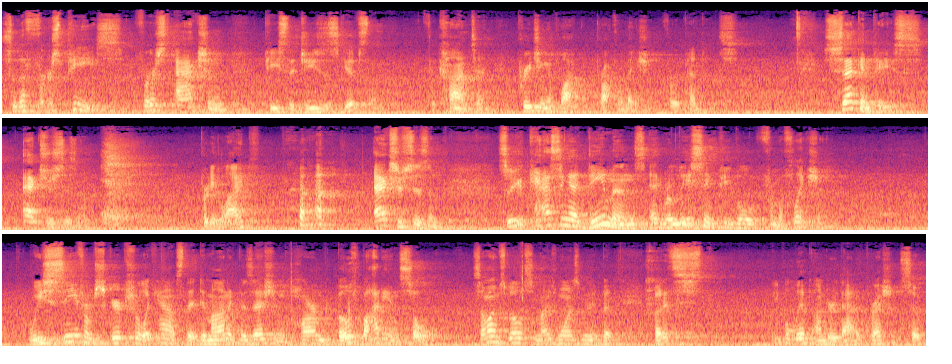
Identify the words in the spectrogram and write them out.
So the first piece, first action piece that Jesus gives them for content, preaching a proclamation for repentance. Second piece, exorcism. Pretty light. exorcism. So you're casting out demons and releasing people from affliction. We see from scriptural accounts that demonic possession harmed both body and soul. Sometimes both, sometimes one, but but it's people lived under that oppression. So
